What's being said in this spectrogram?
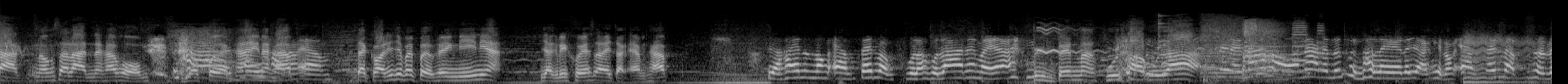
จากน้องสลันนะครับผมเดี๋ยวเปิดให้นะครับใช่น้องแอมแต่ก่อนที่จะไปเปิดเพลงนี้เนี่ย อยาก Request อะไรจากแอมครับ อยากให้น้องแอมเต้นแบบฮูลาฮูล่าได้ไหมอะตื่นเต้นมากฮูลาฮูล่าในหน้าร้อนน่ะแล้วนึกถึงทะเลเลยอยากเห็นน้องแอมเต้นแบบทะเล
